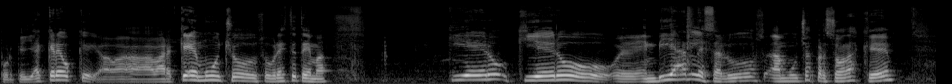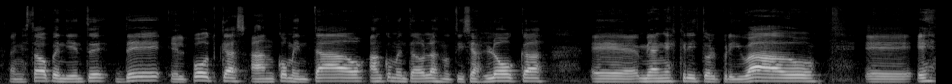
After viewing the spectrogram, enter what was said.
porque ya creo que abarqué mucho sobre este tema, quiero, quiero eh, enviarles saludos a muchas personas que han estado pendientes del el podcast, han comentado, han comentado las noticias locas, eh, me han escrito el privado. Eh, es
